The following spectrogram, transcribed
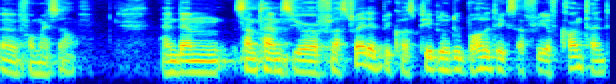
uh, for myself. And um, sometimes you're frustrated because people who do politics are free of content,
